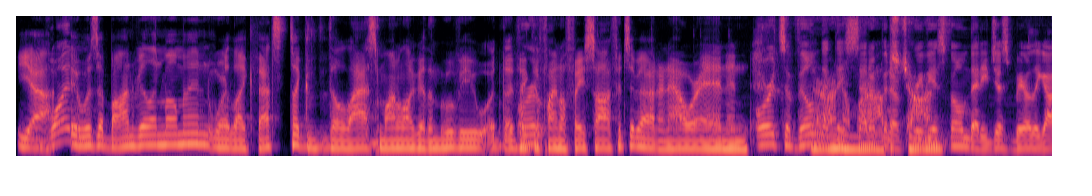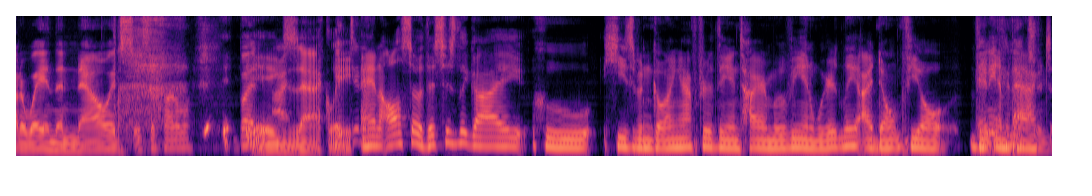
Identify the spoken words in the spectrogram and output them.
Yeah, One- it was a Bond villain moment where like that's like the last monologue of the movie, like Or- the final face off. It's about an hour in, and or it's a villain that they no set up in a John. previous film that he just barely got away, and then now it's it's the final one. But exactly. didn't- and also, this is the guy who he's been going after the entire movie, and weirdly, I don't feel the Any impact.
